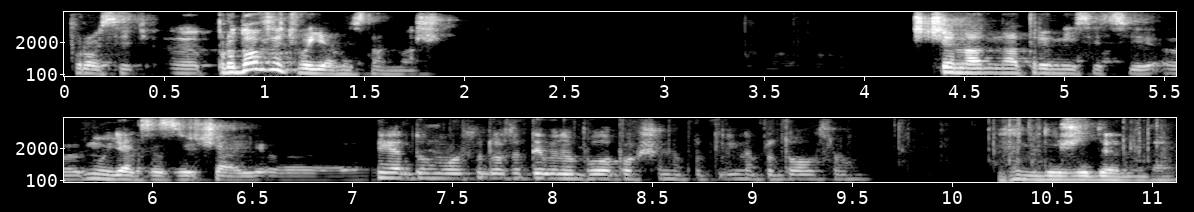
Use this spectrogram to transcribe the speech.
просять. Е, Продовжить воєнний стан наш? Ще на, на три місяці. е, Ну як зазвичай, Я думаю, що дуже дивно було б, якщо не продовжував. дуже дивно. Да.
